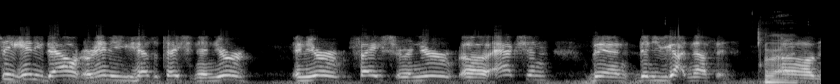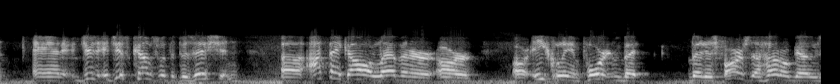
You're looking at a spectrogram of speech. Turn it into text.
see any doubt or any hesitation in your in your face or in your uh, action, then then you've got nothing. Right. Um, and it just, it just comes with the position. Uh, I think all eleven are, are are equally important, but but as far as the huddle goes,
